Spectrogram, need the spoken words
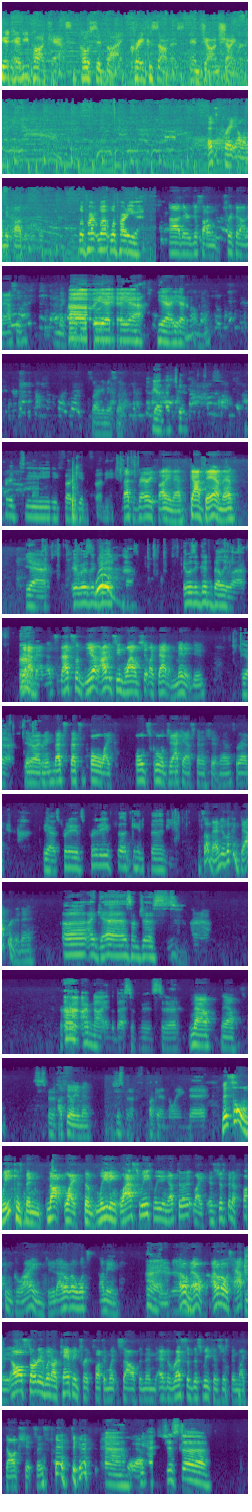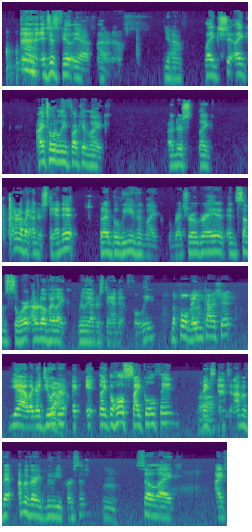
Get Heavy Podcast, hosted by Craig Casamas and Jon Scheimer. That's crazy. Hold on, let me pause it. What part? What what part are you at? Uh, they're just on tripping on acid. And like, Oh yeah, yeah, yeah, yeah, yeah, Oh, man. Sorry, give me a sec. yeah. That shit. Pretty fucking funny. That's very funny, man. God damn, man. Yeah, it was a Woo! good. Uh, it was a good belly laugh. Yeah, man. That's that's some. Yeah, I haven't seen wild shit like that in a minute, dude. Yeah, You know what I mean? That's that's full like old school jackass kind of shit, man. That's rad. yeah. It's pretty. It's pretty fucking funny. What's up, man? You're looking dapper today. Uh, I guess I'm just. I don't know. I'm not in the best of moods today. No, yeah, It's just been I a. feel you, man. It's just been a fucking annoying day. This whole week has been not like the leading last week leading up to it. Like it's just been a fucking grind, dude. I don't know what's. I mean, I don't know. I don't know. I don't know what's happening. It all started when our camping trip fucking went south, and then and the rest of this week has just been like dog shit since then, dude. Yeah. Yeah. yeah, it's just uh it just feels yeah i don't know you know like shit like i totally fucking like under like i don't know if i understand it but i believe in like retrograde in some sort i don't know if i like really understand it fully The full moon kind of shit. yeah like i do Yeah. under like it like the whole cycle thing Uh-huh. makes sense and i'm a ve- i'm a very moody person Mm. so like, I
